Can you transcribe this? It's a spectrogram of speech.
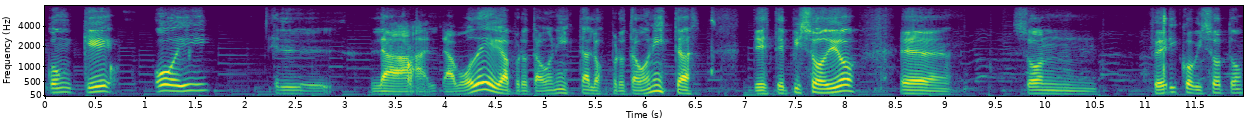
con que hoy la bodega protagonista, los protagonistas de este episodio eh, son Federico Bisotto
